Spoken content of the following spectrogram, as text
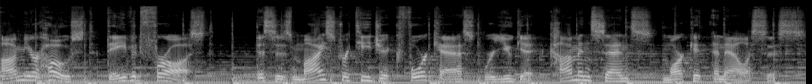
I'm your host, David Frost. This is my strategic forecast where you get common sense market analysis.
